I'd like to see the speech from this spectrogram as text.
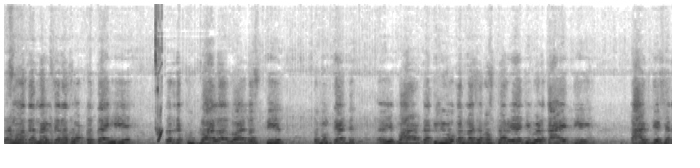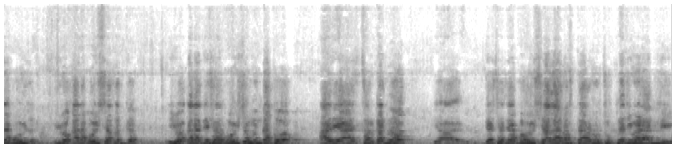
तर मग त्यांना विचारायचं वाटतं ताई तर ते खूप लॉयल लॉयल असतील तर मग त्या महाराष्ट्रातील युवकांना अशा रस्त्यावर यायची वेळ काय येते काय देशाच्या भविष्य युवकाला भविष्याचं द- युवकाला देशाचं भविष्य म्हणतात हो. आज या सरकारनं देशाच्या भविष्याला रस्त्यावर झोपण्याची वेळ आणली.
